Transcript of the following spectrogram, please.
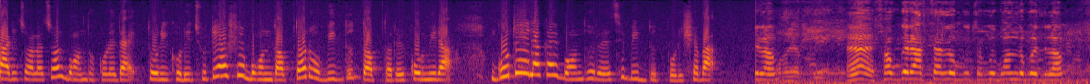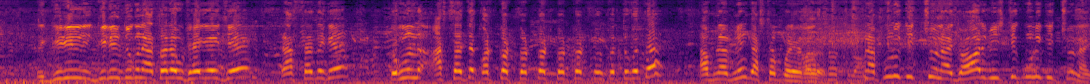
গাড়ি চলাচল বন্ধ করে দেয়। তড়িঘড়ি ছুটে আসে বন দপ্তর ও বিদ্যুৎ দপ্তরের কর্মীরা। গোটা এলাকায় বন্ধ রয়েছে বিদ্যুৎ পরিষেবা। দিলাম। হ্যাঁ সবকে রাস্তার লোক সবকে বন্ধ করে দিলাম। গিরিল গিরিল যখন এতটা উঠে গিয়েছে রাস্তা থেকে, তখন আস্তে আস্তে কটকট কটকট কটকট করতে করতে আপনি আপনি গাছটা পড়ে গেল না, কোনো কিচ্ছু নাই, ঝড়, বৃষ্টি, কোনো কিচ্ছু নাই।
